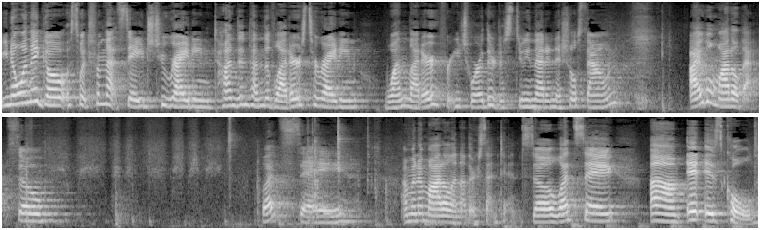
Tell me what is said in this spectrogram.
you know, when they go switch from that stage to writing tons and tons of letters to writing one letter for each word, they're just doing that initial sound. I will model that. So let's say, I'm gonna model another sentence. So let's say, um, it is cold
